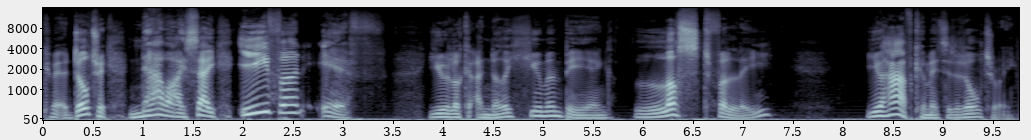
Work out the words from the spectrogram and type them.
commit adultery." Now I say, even if you look at another human being lustfully, you have committed adultery.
